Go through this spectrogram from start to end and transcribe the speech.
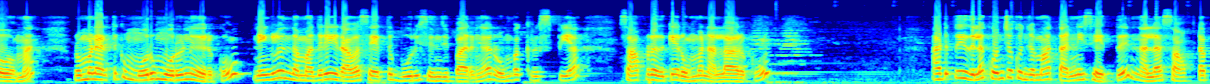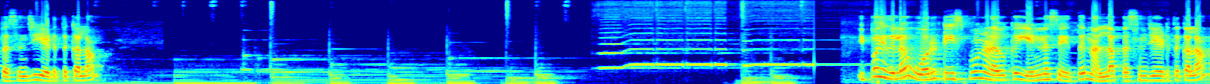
போகாமல் ரொம்ப நேரத்துக்கு மொறு மொறுன்னு இருக்கும். நீங்களும் இந்த மாதிரி ரவை சேர்த்து பூரி செஞ்சு பாருங்கள் ரொம்ப கிறிஸ்பியாக சாப்பிட்றதுக்கே ரொம்ப நல்லா இருக்கும். அடுத்து இதில் கொஞ்சம் கொஞ்சமாக தண்ணி சேர்த்து நல்லா சாஃப்டாக பிசைஞ்சு எடுத்துக்கலாம். இப்போ இதில் ஒரு டீஸ்பூன் அளவுக்கு எண்ணெய் சேர்த்து நல்லா பிசைஞ்சு எடுத்துக்கலாம்.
